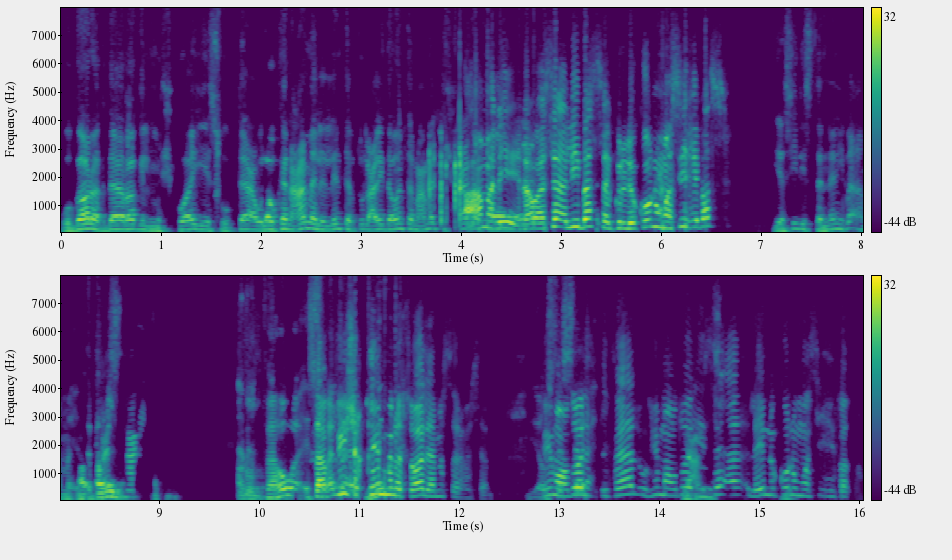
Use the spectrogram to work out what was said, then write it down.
وجارك ده راجل مش كويس وبتاع. ولو كان عمل اللي أنت بتقول عليه ده وأنت ما عملتش حاجة عمل إيه؟ لو أساء ليه بس؟ يكونوا مسيحي بس. يا سيدي استناني بقى. ما أنت مش عايز أرد. فهو طب السؤال في بقى شقين من السؤال يا مستر حسام. في موضوع. الاحتفال وفي موضوع الإساءة لأن كونوا مسيحي فقط.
